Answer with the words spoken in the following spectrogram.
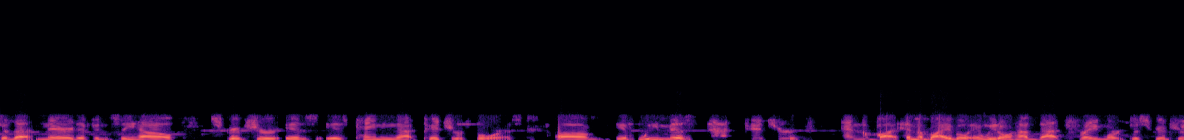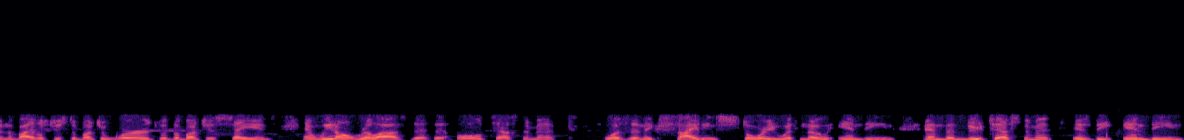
to that narrative and see how scripture is is painting that picture for us. Um, if we miss that picture and the and the Bible, and we don't have that framework to Scripture, and the Bible's just a bunch of words with a bunch of sayings, and we don't realize that the Old Testament was an exciting story with no ending, and the New Testament is the ending,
